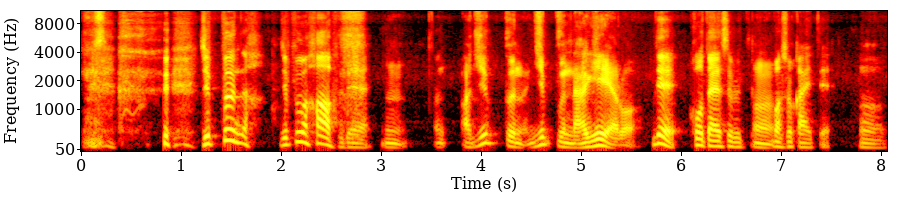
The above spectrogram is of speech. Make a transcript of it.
10分、10分ハーフで、うん。あ、10分、10分長えやろ。で、交代するって、うん場所変えて。うん。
